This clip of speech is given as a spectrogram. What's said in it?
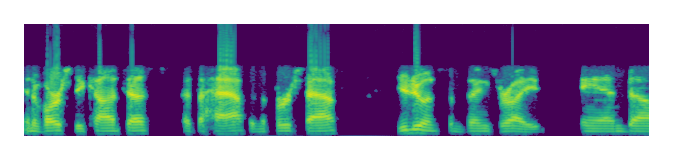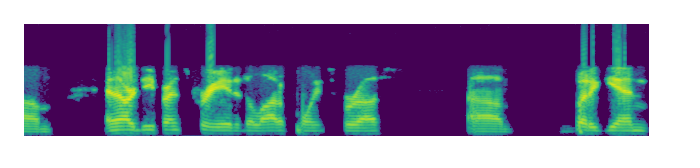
in a varsity contest at the half in the first half, you're doing some things right. And um, and our defense created a lot of points for us. Um, but again,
